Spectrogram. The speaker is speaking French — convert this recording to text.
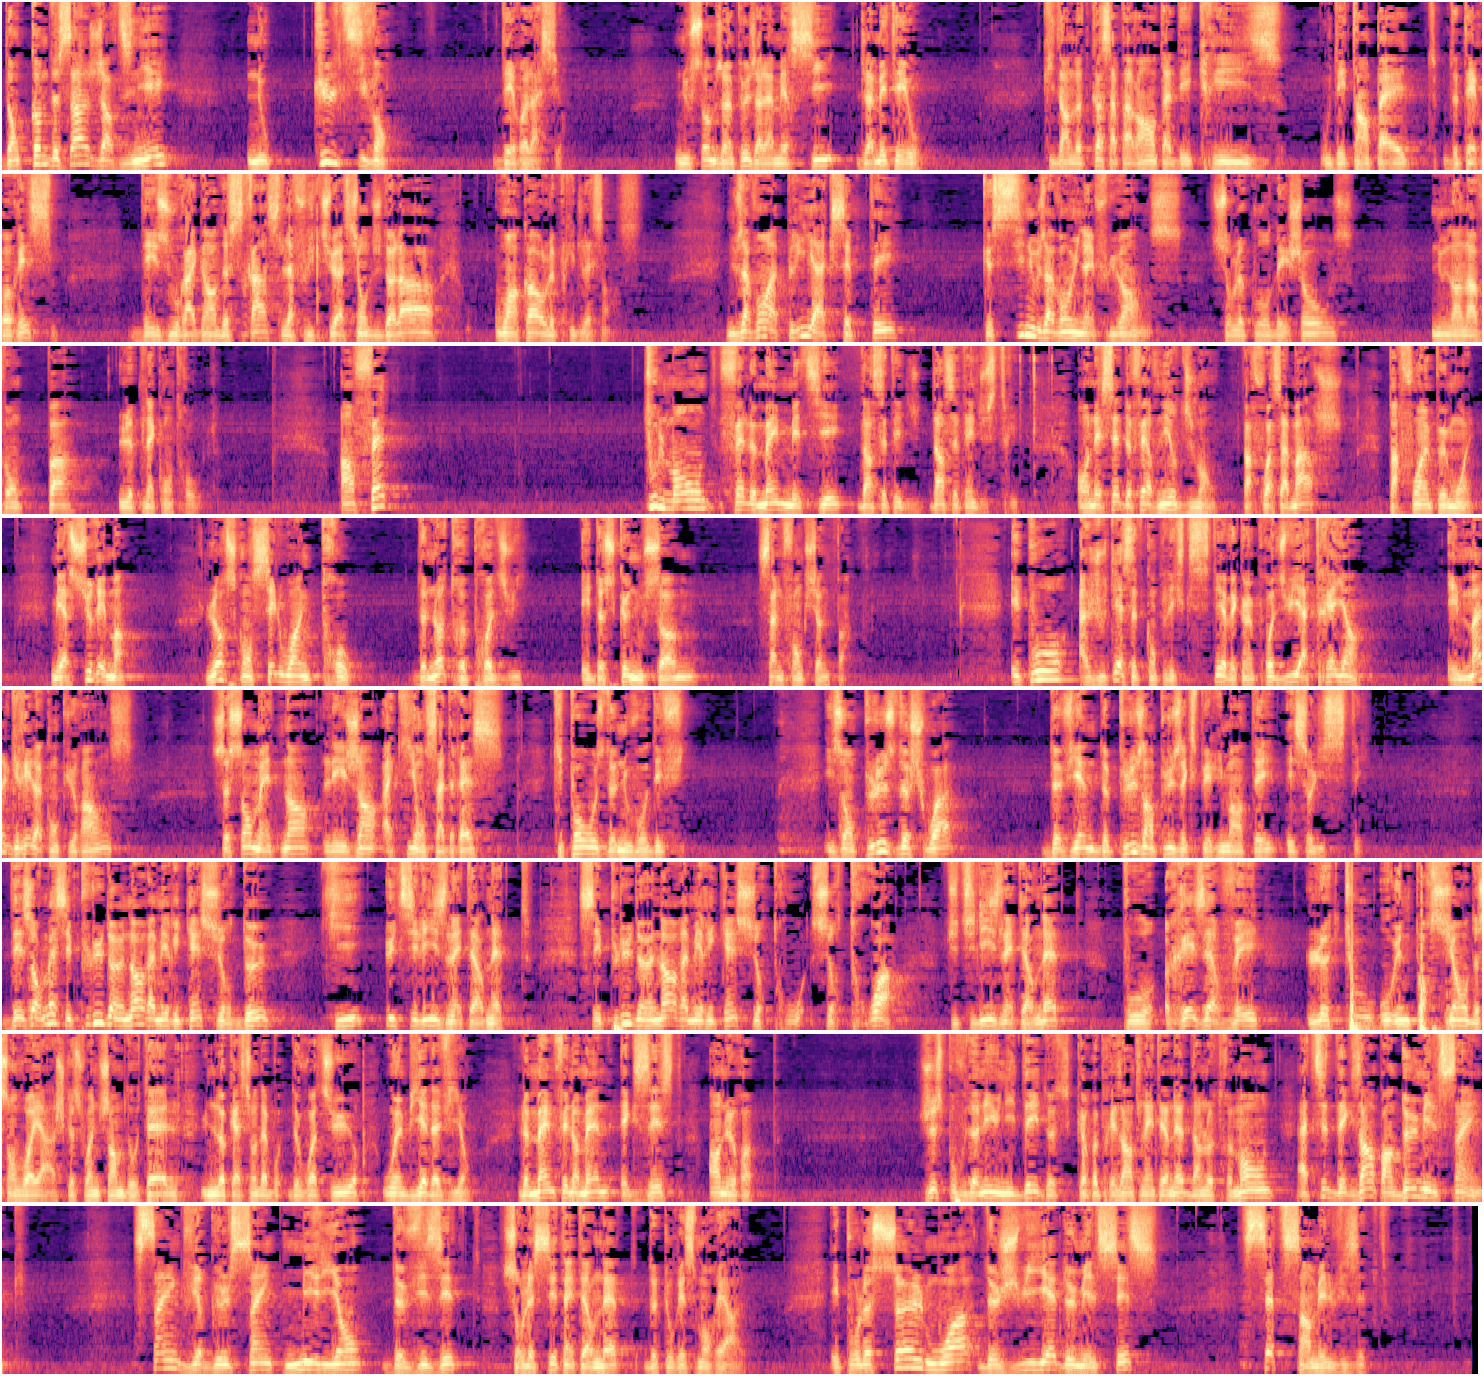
Donc, comme de sages jardiniers, nous cultivons des relations. Nous sommes un peu à la merci de la météo, qui dans notre cas s'apparente à des crises ou des tempêtes de terrorisme, des ouragans de strass, la fluctuation du dollar ou encore le prix de l'essence. Nous avons appris à accepter que si nous avons une influence sur le cours des choses, nous n'en avons pas le plein contrôle. En fait, tout le monde fait le même métier dans cette, industrie. On essaie de faire venir du monde. Parfois ça marche, parfois un peu moins. Mais assurément, lorsqu'on s'éloigne trop de notre produit et de ce que nous sommes, ça ne fonctionne pas. Et pour ajouter à cette complexité avec un produit attrayant et malgré la concurrence, ce sont maintenant les gens à qui on s'adresse qui posent de nouveaux défis. Ils ont plus de choix, deviennent de plus en plus expérimentés et sollicités. Désormais, c'est plus d'un Nord-Américain sur deux qui utilise l'Internet. C'est plus d'un Nord-Américain sur, sur trois qui utilise l'Internet pour réserver le tout ou une portion de son voyage, que ce soit une chambre d'hôtel, une location de voiture ou un billet d'avion. Le même phénomène existe en Europe. Juste pour vous donner une idée de ce que représente l'Internet dans notre monde, à titre d'exemple, en 2005, 5,5 millions de visites sur le site Internet de Tourisme Montréal. Et pour le seul mois de juillet 2006, 700 000 visites.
